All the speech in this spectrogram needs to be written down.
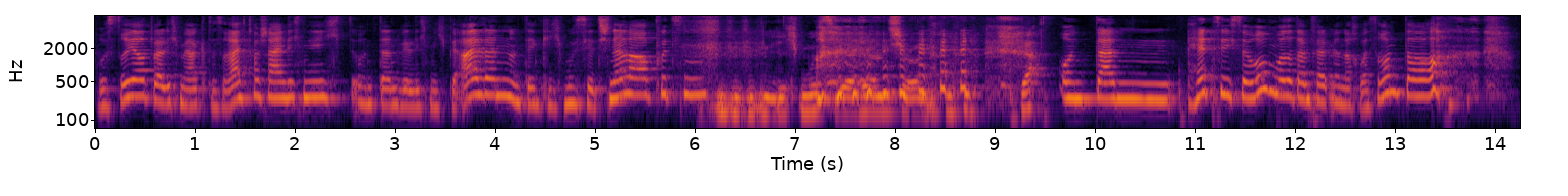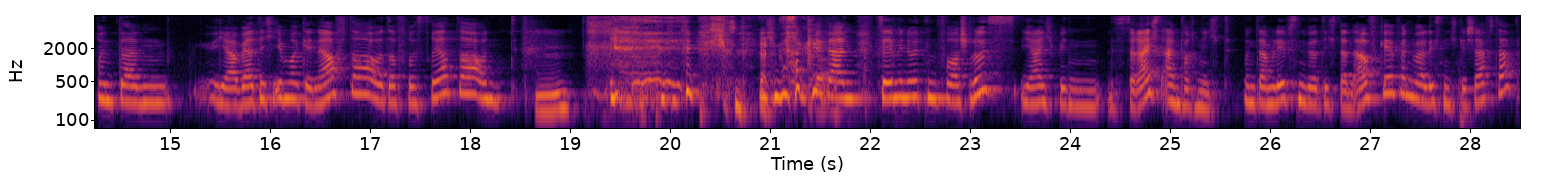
frustriert, weil ich merke, das reicht wahrscheinlich nicht. Und dann will ich mich beeilen und denke, ich muss jetzt schneller putzen. Ich muss, wir hören schon. ja, und dann hetze ich so rum oder dann fällt mir noch was runter. Und dann ja, werde ich immer genervter oder frustrierter und ich merke dann zehn Minuten vor Schluss, ja, ich bin, es reicht einfach nicht. Und am liebsten würde ich dann aufgeben, weil ich es nicht geschafft habe.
